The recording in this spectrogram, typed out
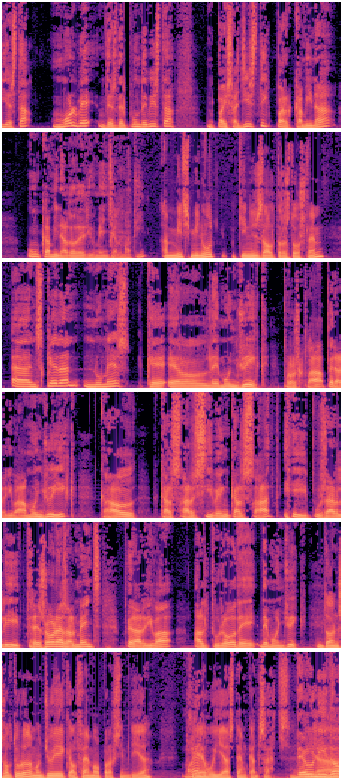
i està molt bé des del punt de vista paisatgístic per caminar un caminador de diumenge al matí. En mig minut, quins altres dos fem? Ens queden només que el de Montjuïc, però, és clar per arribar a Montjuïc cal calçar-s'hi ben calçat i posar-li tres hores almenys per arribar al turó de, de Montjuïc. Doncs el turó de Montjuïc el fem el pròxim dia, bueno. que avui ja estem cansats. Déu-n'hi-do,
